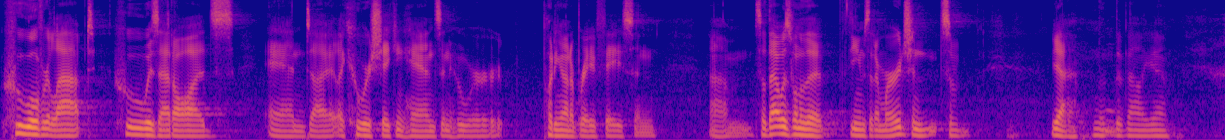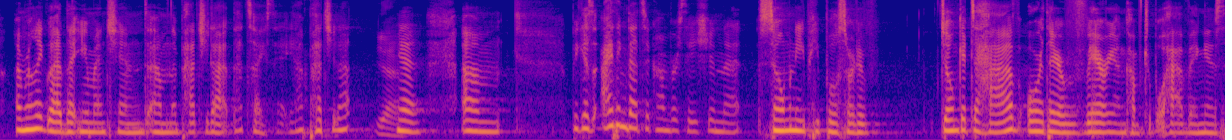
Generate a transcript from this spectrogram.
who overlapped, who was at odds, and uh, like who were shaking hands and who were putting on a brave face. And um, so that was one of the themes that emerged. And so yeah the, the value yeah i'm really glad that you mentioned um, the Pacheedaht. that's how you say it yeah Pacheedaht? yeah yeah um, because i think that's a conversation that so many people sort of don't get to have or they're very uncomfortable having is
